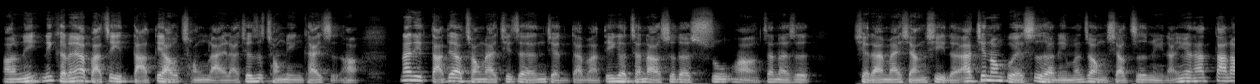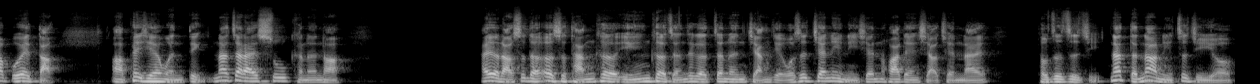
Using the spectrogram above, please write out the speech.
啊。你你可能要把自己打掉重来了，就是从零开始哈。那你打掉重来其实很简单嘛。第一个，陈老师的书哈，真的是写的还蛮详细的啊。金融股也适合你们这种小资女呢，因为它大到不会倒啊，配息稳定。那再来书可能哈，还有老师的二十堂课影音课程，这个真人讲解，我是建议你先花点小钱来。投资自己，那等到你自己有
